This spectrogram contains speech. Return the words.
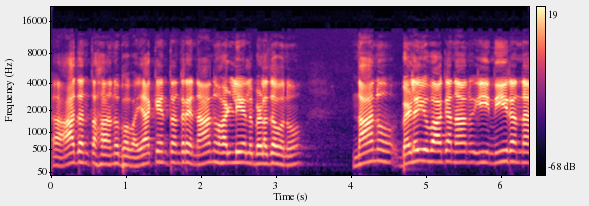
ಆದಂತಹ ಅನುಭವ. ಯಾಕೆ ಅಂತಂದರೆ ನಾನು ಹಳ್ಳಿಯಲ್ಲಿ ಬೆಳೆದವನು ನಾನು ಬೆಳೆಯುವಾಗ ನಾನು ಈ ನೀರನ್ನು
